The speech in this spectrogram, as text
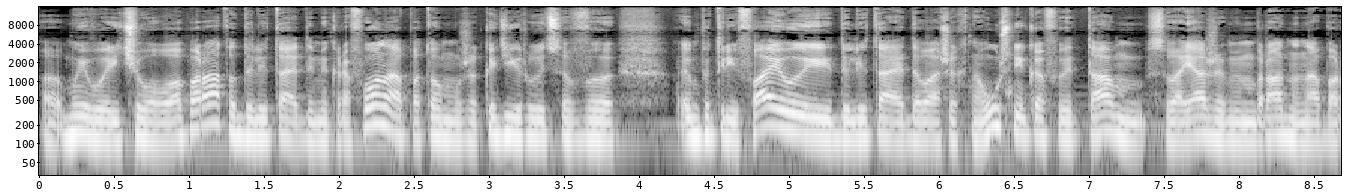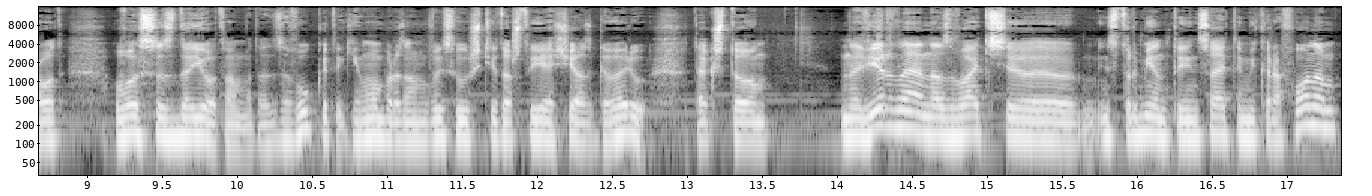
моего речевого аппарата, долетает до микрофона, а потом уже кодируется в MP3 эм файлы, долетает до ваших наушников, и там своя же мембрана, наоборот, воссоздает вам этот звук, и таким образом вы слышите то, что я сейчас говорю. Так что Наверное, назвать э, инструменты инсайта микрофоном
